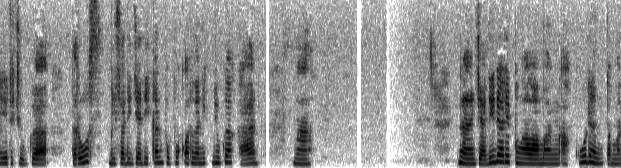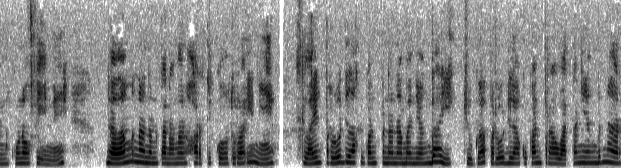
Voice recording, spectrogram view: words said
air juga terus bisa dijadikan pupuk organik juga kan nah nah jadi dari pengalaman aku dan temanku Novi ini dalam menanam tanaman hortikultura ini selain perlu dilakukan penanaman yang baik juga perlu dilakukan perawatan yang benar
